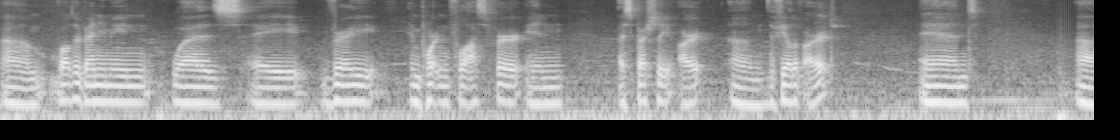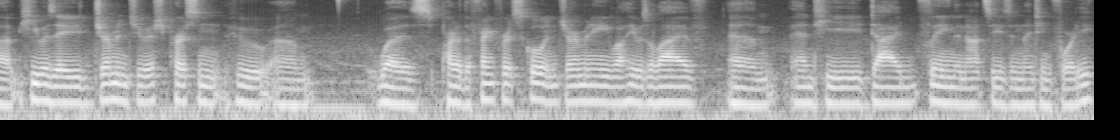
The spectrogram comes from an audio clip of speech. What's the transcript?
um, Walter Benjamin was a very important philosopher in especially art, um, the field of art. And uh, he was a German Jewish person who um, was part of the Frankfurt School in Germany while he was alive, um, and he died fleeing the Nazis in 1940.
